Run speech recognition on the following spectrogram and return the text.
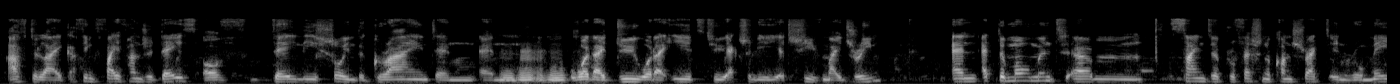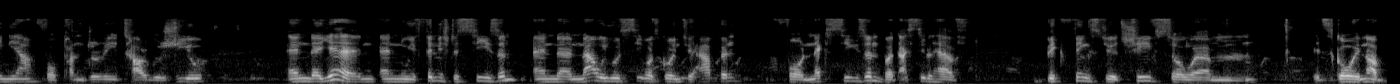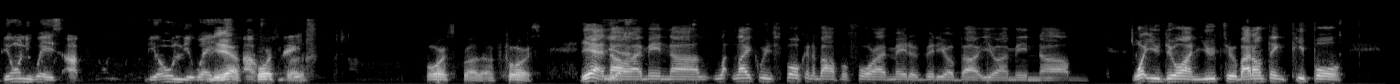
after like I think 500 days of daily showing the grind and and mm-hmm, mm-hmm. what I do, what I eat to actually achieve my dream. And at the moment, um, signed a professional contract in Romania for Pandurii Târgu Jiu. And uh, yeah, and, and, we finished the season, and uh, now we will see what's going to happen for next season. But I still have big things to achieve, so um, it's going up. The only way is up the only way. Yeah, of course, brother. Of course, brother. Of course. Yeah, no, yeah. I mean, uh, like we've spoken about before, I made a video about you. I mean, um, what you do on YouTube, I don't think people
